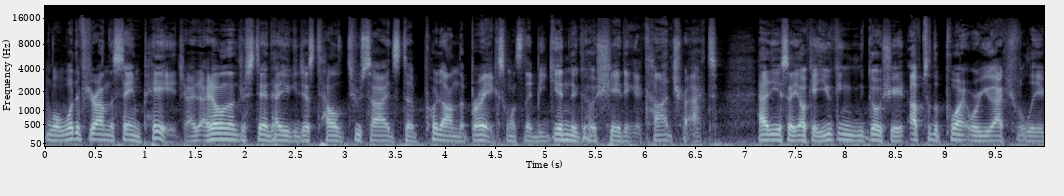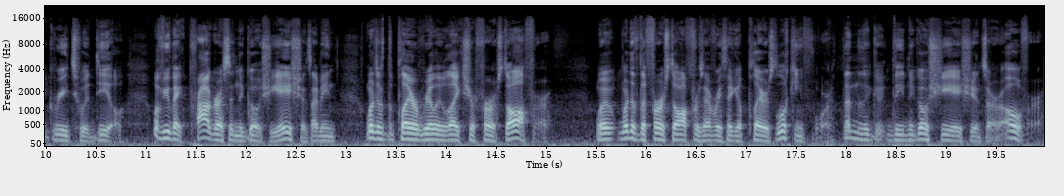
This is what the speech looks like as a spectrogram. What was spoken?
well, what if you're on the same page? I, I don't understand how you can just tell two sides to put on the brakes once they begin negotiating a contract. How do you say, okay, you can negotiate up to the point where you actually agree to a deal? Well, if you make progress in negotiations, I mean, what if the player really likes your first offer? What if the first offer is everything a player's looking for? Then the, the negotiations are over.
